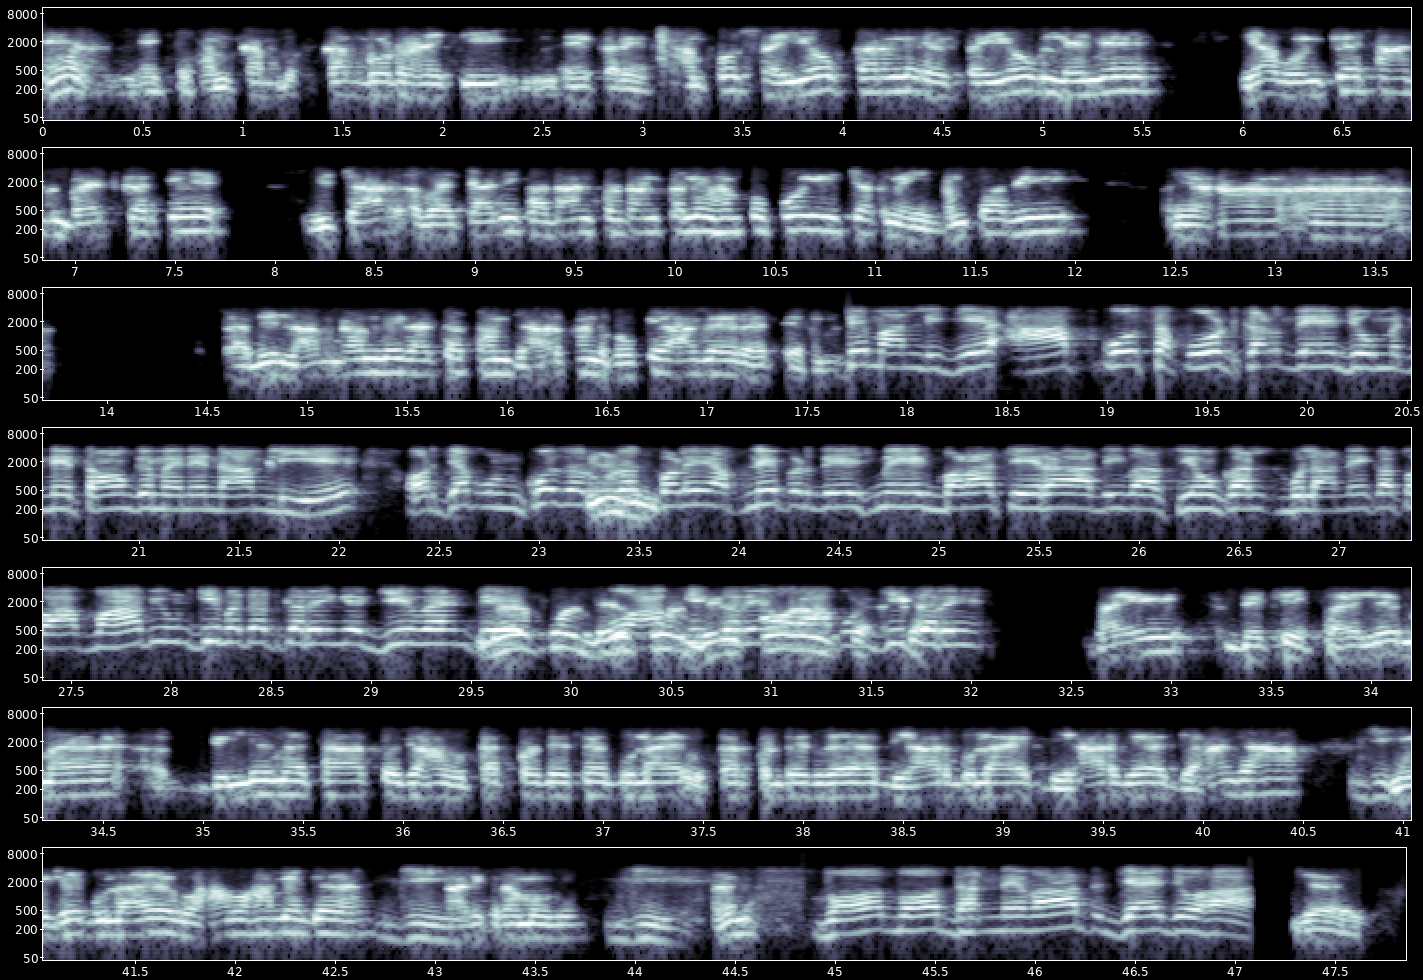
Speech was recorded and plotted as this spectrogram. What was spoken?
है ना? नहीं तो हम कब कब बोल रहे हैं कि करें हमको सहयोग करने, सहयोग लेने या उनके साथ बैठ करके विचार, वैचारिक आदान प्रदान करने में हमको कोई हिचक नहीं हम तो अभी यहाँ अभी लॉकडाउन में रहता तो हम झारखंड होके आ गए रहते हम जैसे मान लीजिए आपको सपोर्ट कर दें जो नेताओं के मैंने नाम लिए और जब उनको ज़रूरत हम्म। पड़े अपने प्रदेश में एक बड़ा चेहरा आदिवासियों का बुलाने का तो आप वहाँ भी उनकी मदद करेंगे। गिव एंड टेक बिल्कुल, वो आपकी करें और आप उनकी करें। भाई देखिए पहले मैं दिल्ली में था तो जहाँ उत्तर प्रदेश में बुलाए उत्तर प्रदेश गया बिहार बुलाए बिहार गया जहाँ जहाँ जी। मुझे बुलाए वहाँ वहाँ में गया जी। कार्यक्रमों में। जी। है ना? बहुत बहुत धन्यवाद। जय जोहार। जय।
